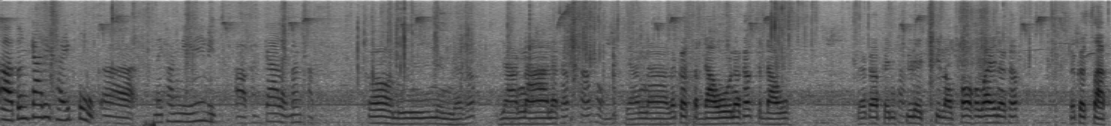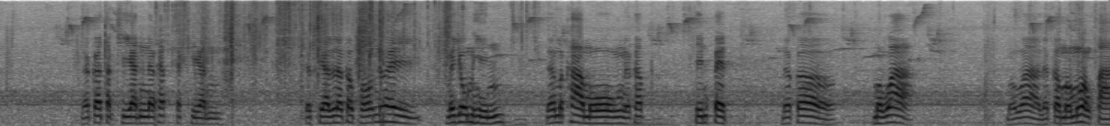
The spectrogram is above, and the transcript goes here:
อ่าต้นกล้าที่ใช้ปลูกอ่าในครั้งนี้นี่มีอ่าพันธุ์กล้าอะไรบ้างครับ ก็มีหนึ่งนะครับ ยางนานะครับ ครับผม ยางนาแล้วก็สะเดานะครับสะเดา แล้วก็เป็นขี้เหล็กที่เราเพาะเขาไว้นะครับ แล้วก็สัก แล้วก็ตะเคียนนะครับ ตะเคียน ตะเคียนแล้วก็พร้อมด้วยมะยมหิน แล้วมะข่าโมงนะครับตีนเป็ด แล้วก็มะว่า มะว่าแล้วก็มะม่วงป่า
